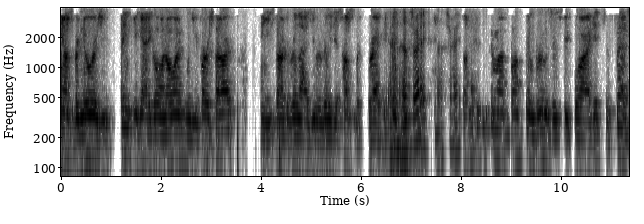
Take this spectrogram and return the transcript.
Entrepreneurs, you think you got it going on when you first start, and you start to realize you were really just hustling, right? Yeah, that's right. That's right. So I had to through my bumps and bruises before I hit success.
